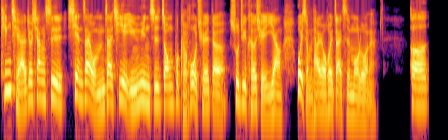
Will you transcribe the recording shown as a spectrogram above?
听起来就像是现在我们在企业营运之中不可或缺的数据科学一样，为什么它又会再次没落呢？呃，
